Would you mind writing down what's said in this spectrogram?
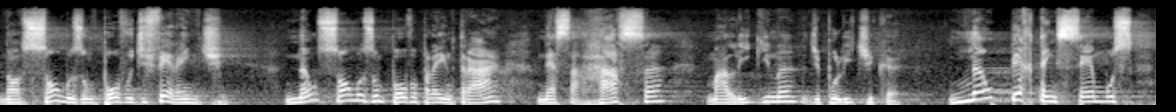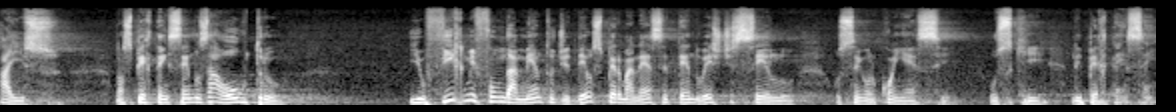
Nós somos um povo diferente. Não somos um povo para entrar nessa raça maligna de política. Não pertencemos a isso. Nós pertencemos a outro. E o firme fundamento de Deus permanece tendo este selo: o Senhor conhece os que lhe pertencem.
